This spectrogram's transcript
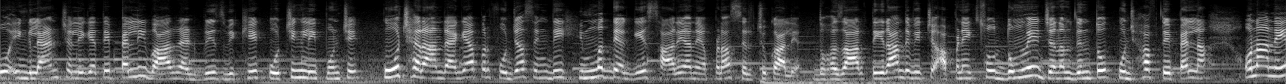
ਉਹ ਇੰਗਲੈਂਡ ਚਲੇ ਗਏ ਤੇ ਪਹਿਲੀ ਵਾਰ ਰੈਡ ਵਿਖੇ ਕੋਚਿੰਗ ਲਈ ਪਹੁੰਚੇ। ਕੋਚ ਹੈਰਾਨ ਰਹਿ ਗਿਆ, ਪਰ ਫੌਜਾ ਸਿੰਘ ਦੀ ਹਿੰਮਤ ਦੇ ਅੱਗੇ ਸਾਰਿਆਂ ਨੇ ਆਪਣਾ ਸਿਰ ਝੁਕਾ ਲਿਆ। 2013 ਦੇ ਵਿੱਚ ਆਪਣੇ 102ਵੇਂ ਜਨਮ ਦਿਨ ਤੋਂ ਕੁਝ ਹਫ਼ਤੇ ਪਹਿਲਾਂ ਉਹਨਾਂ ਨੇ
